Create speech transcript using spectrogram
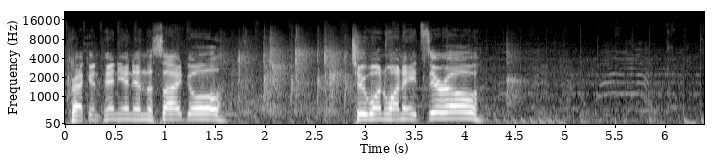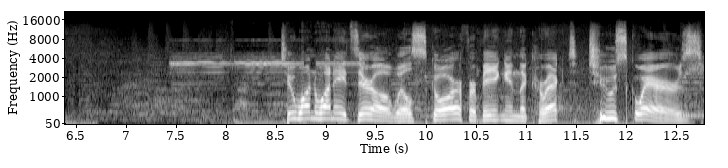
Kraken Pinion in the side goal. 21180. 21180 will score for being in the correct two squares.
